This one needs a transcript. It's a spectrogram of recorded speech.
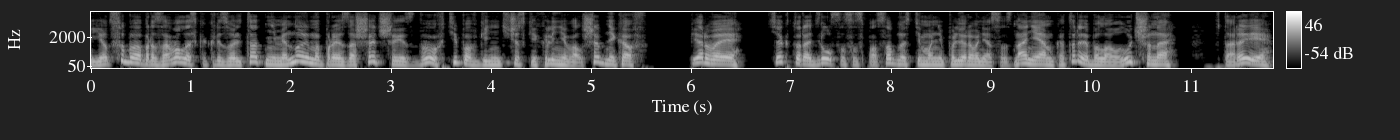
Йоцуба образовалась как результат неминуемо произошедшей из двух типов генетических линий волшебников. Первые – те, кто родился со способностью манипулирования сознанием, которая была улучшена. Вторые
